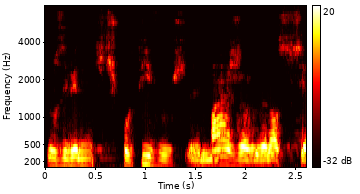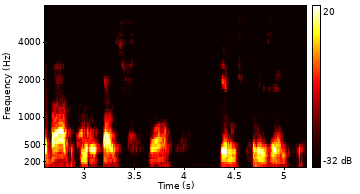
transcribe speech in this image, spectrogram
nos eventos desportivos eh, major da nossa sociedade, como é o caso do futebol, temos, por exemplo,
